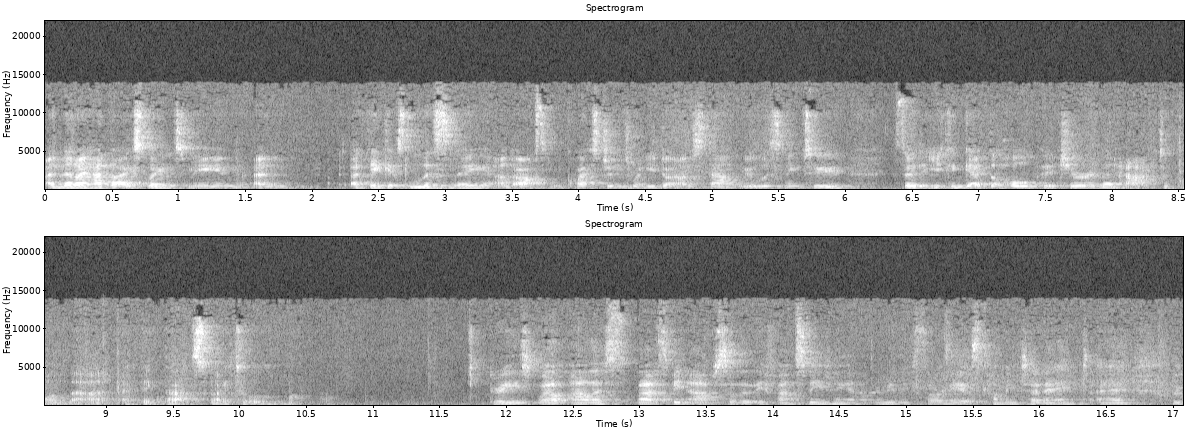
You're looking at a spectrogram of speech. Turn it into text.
And then I had that explained to me, and, and I think it's listening and asking questions when you don't understand what you're listening to so that you can get the whole picture and then act upon that. I think that's vital. Great. Well, Alice, that's been absolutely fascinating, and I'm really sorry it's coming to an end. Uh, we've,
